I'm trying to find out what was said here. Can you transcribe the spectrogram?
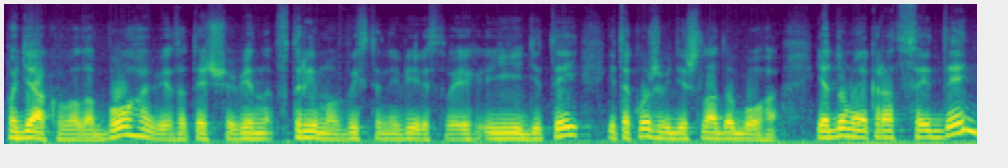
подякувала Богові за те, що він втримав в істинній вірі своїх її дітей, і також відійшла до Бога. Я думаю, якраз цей день,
